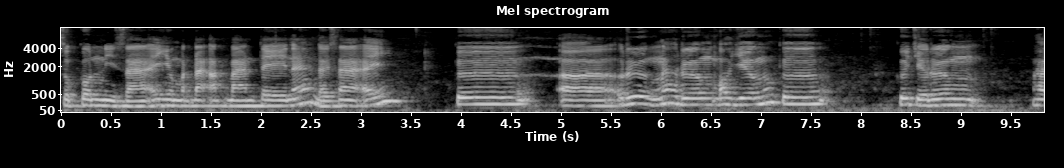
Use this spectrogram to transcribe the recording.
សុគន្ធនិសាអីយកមកដាក់អត់បានទេណាដោយសារអីគឺ អឺរឿងណារឿងរបស់យើងនោះគឺគឺជារឿងហៅ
